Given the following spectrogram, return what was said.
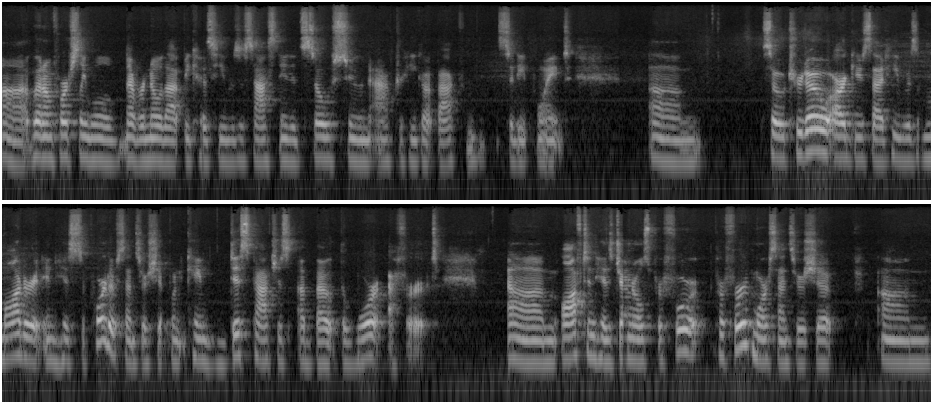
Uh, but unfortunately, we'll never know that because he was assassinated so soon after he got back from City Point. Um, so Trudeau argues that he was moderate in his support of censorship when it came to dispatches about the war effort. Um, often his generals prefer, preferred more censorship, um,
